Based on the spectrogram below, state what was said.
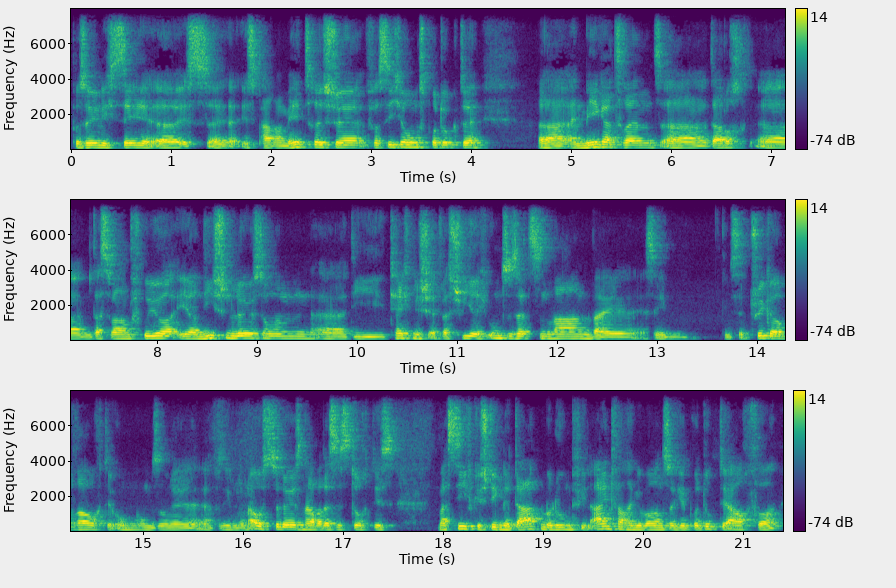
persönlich sehe, ist, ist parametrische Versicherungsprodukte äh, ein Megatrend. Äh, dadurch, äh, das waren früher eher Nischenlösungen, äh, die technisch etwas schwierig umzusetzen waren, weil es eben gewisse Trigger brauchte, um, um so eine Versicherung auszulösen. Aber das ist durch das massiv gestiegene Datenvolumen viel einfacher geworden, solche Produkte auch für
